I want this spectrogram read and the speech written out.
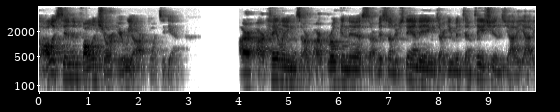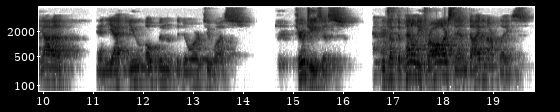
all have sinned and fallen short. Here we are once again. Our, our failings, our, our brokenness, our misunderstandings, our human temptations, yada, yada, yada. And yet you open the door to us through Jesus, who took the penalty for all our sin, died in our place,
